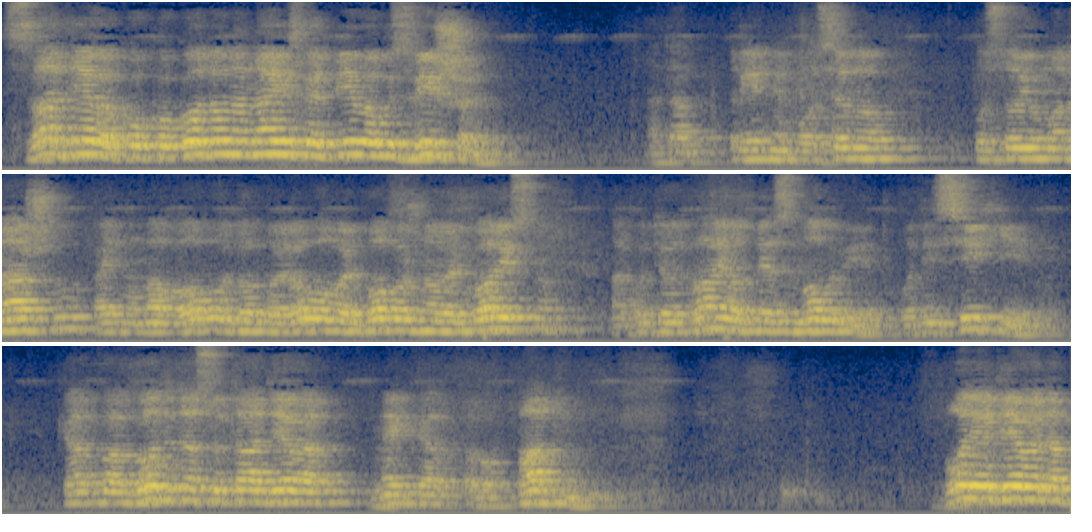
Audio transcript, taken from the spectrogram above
sva djela, koliko god ona na izgled bila uzvišena, a ta prijetnja posebno postoji u monaštvu, hajdemo malo ovo, dobro je ovo, ovo je pobožno, ovo je korisno, ako te odvaja od bezmolvije, od isihije, kakva god da su ta djela, neka propadnu. Bolje djela da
